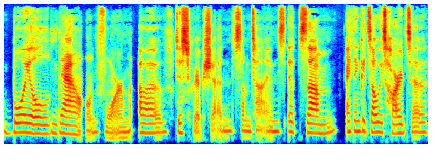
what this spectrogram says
boiled down form of description sometimes it's um i think it's always hard to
